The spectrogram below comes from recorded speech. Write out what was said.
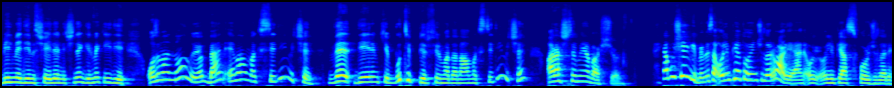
Bilmediğimiz şeylerin içine girmek iyi değil. O zaman ne oluyor? Ben ev almak istediğim için ve diyelim ki bu tip bir firmadan almak istediğim için araştırmaya başlıyorum. Ya bu şey gibi mesela olimpiyat oyuncuları var ya yani olimpiyat sporcuları.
